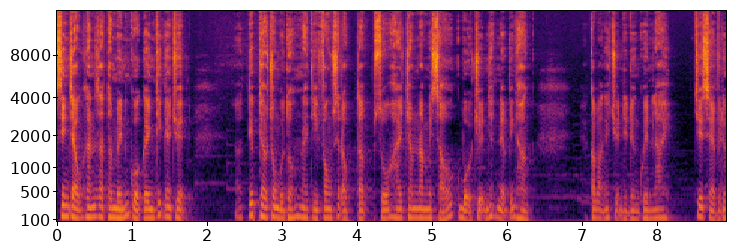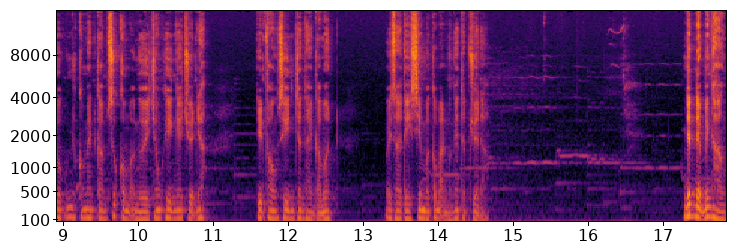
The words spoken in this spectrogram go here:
Xin chào khán giả thân mến của kênh Thích Nghe Chuyện. À, Tiếp theo trong buổi tối hôm nay thì Phong sẽ đọc tập số 256 của bộ truyện Nhất Niệm Vĩnh Hằng. Các bạn nghe chuyện thì đừng quên like, chia sẻ video cũng như comment cảm xúc của mọi người trong khi nghe chuyện nhé. Điền Phong xin chân thành cảm ơn. Bây giờ thì xin mời các bạn vào nghe tập truyện ạ Nhất Niệm Vĩnh Hằng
